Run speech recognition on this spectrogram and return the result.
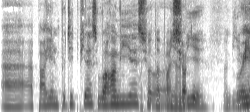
à, parier une petite pièce, voire un billet. sur, toi, as parié un billet un billet oui,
